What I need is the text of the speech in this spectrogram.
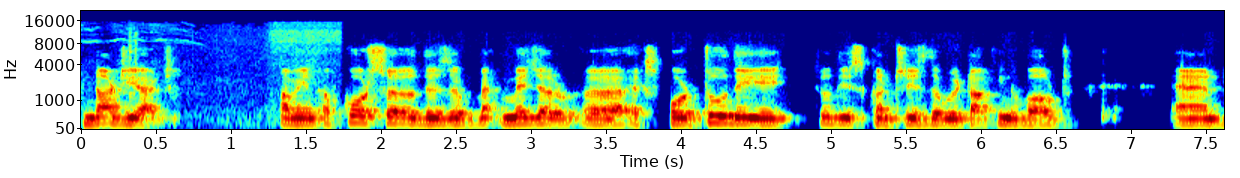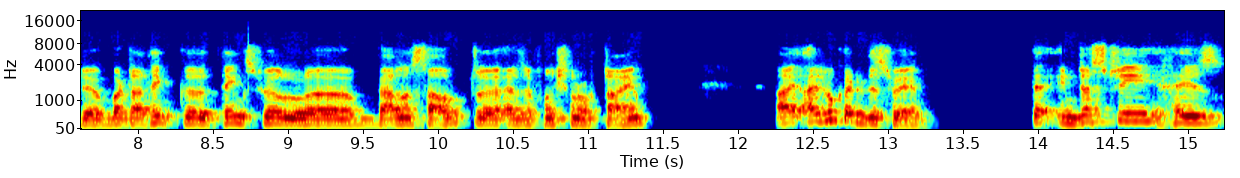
not yet. I mean, of course, there's a major export to the to these countries that we're talking about. And uh, but I think uh, things will uh, balance out as a function of time. I, I look at it this way: the industry is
